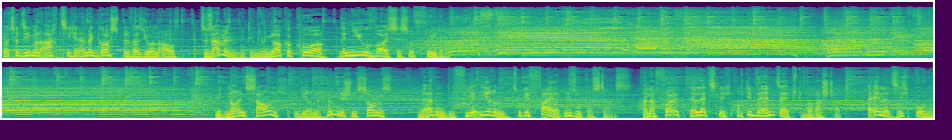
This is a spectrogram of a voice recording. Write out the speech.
1987 in einer Gospel-Version auf, zusammen mit dem New Yorker Chor The New Voices of Freedom. Mit neuen Sounds und ihren hymnischen Songs werden die vier Iren zu gefeierten Superstars. Ein Erfolg, der letztlich auch die Band selbst überrascht hat, erinnert sich Bono.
